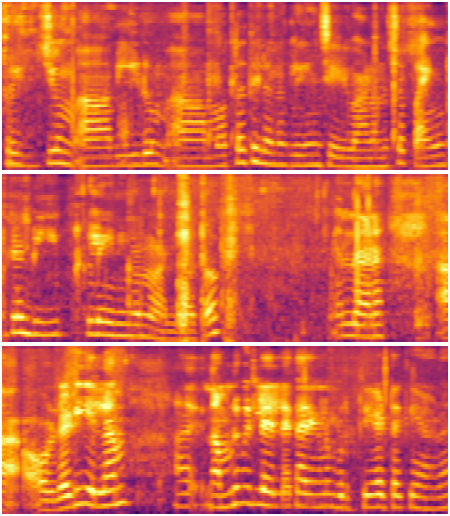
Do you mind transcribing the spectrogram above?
ഫ്രിഡ്ജും വീടും മൊത്തത്തിലൊന്ന് ക്ലീൻ ചെയ്യുവാണെന്ന് വെച്ചാൽ ഭയങ്കര ഡീപ്പ് ക്ലീനിങ് ഒന്നും അല്ല കേട്ടോ. എന്താണ് ഓൾറെഡി എല്ലാം നമ്മുടെ വീട്ടിലെ എല്ലാ കാര്യങ്ങളും വൃത്തിയായിട്ടൊക്കെയാണ്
